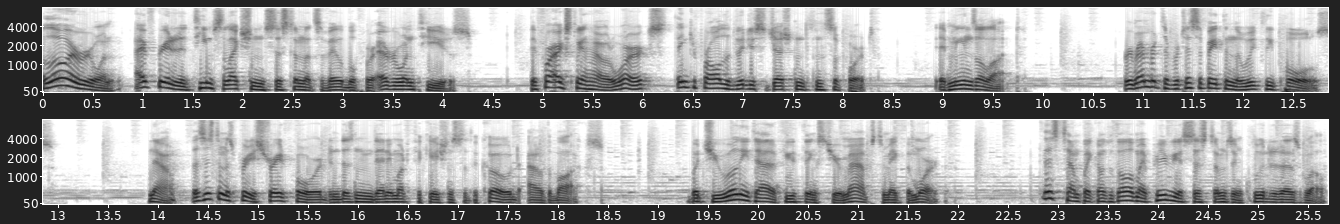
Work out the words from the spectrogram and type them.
Hello everyone! I've created a team selection system that's available for everyone to use. Before I explain how it works, thank you for all the video suggestions and support. It means a lot. Remember to participate in the weekly polls. Now, the system is pretty straightforward and doesn't need any modifications to the code out of the box. But you will need to add a few things to your maps to make them work. This template comes with all of my previous systems included as well.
